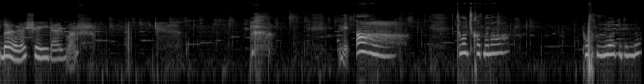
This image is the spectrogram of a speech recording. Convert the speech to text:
Böyle şeyler var. ne? Aa. Tamam çıkartmalar. Topluluğa gideyim mi?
